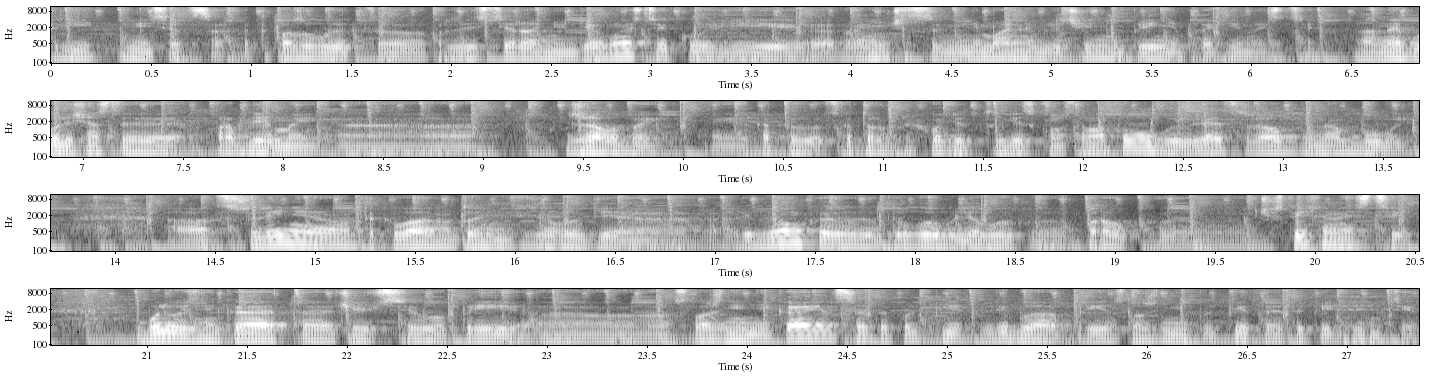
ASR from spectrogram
3 месяца. Это позволит э, произвести раннюю диагностику и ограничиться минимальным лечением при необходимости. А, наиболее частой проблемой э, жалобой, э, с которым приходит к детскому стоматологу, является жалоба на боль. А, к сожалению, такова анатомия физиология ребенка, другой болевой э, порог э, чувствительности. Боль возникает чаще всего при осложнении кариеса, это пульпит, либо при осложнении пульпита, это перидонтит.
